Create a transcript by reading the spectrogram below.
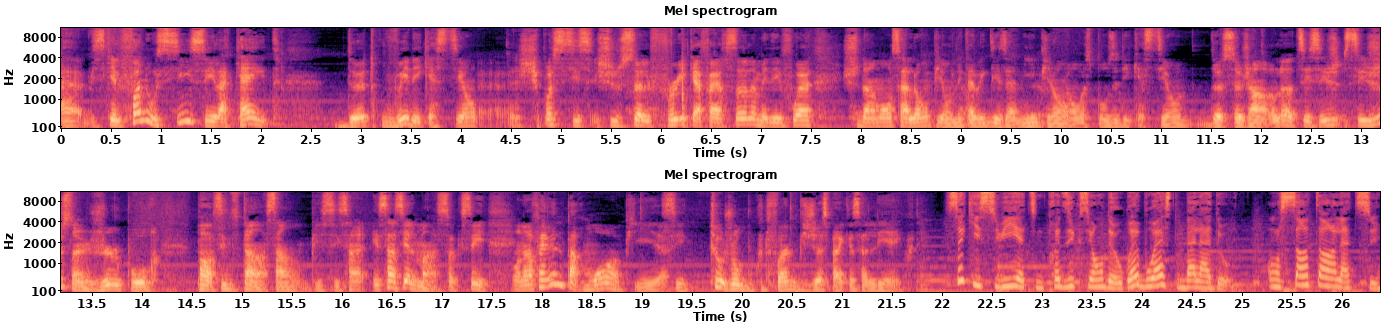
euh, ce qui est le fun aussi, c'est la quête de trouver des questions. Euh, je sais pas si je suis le seul freak à faire ça, là, mais des fois, je suis dans mon salon, puis on est avec des amis, puis là, on va se poser des questions de ce genre-là. C'est ju- c'est juste un jeu pour passer du temps ensemble. Puis c'est sen- essentiellement ça que c'est. On en fait une par mois, puis euh, c'est toujours beaucoup de fun, puis j'espère que ça l'est à écouter. Ce qui suit est une production de WebWest Balado. On s'entend là-dessus.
